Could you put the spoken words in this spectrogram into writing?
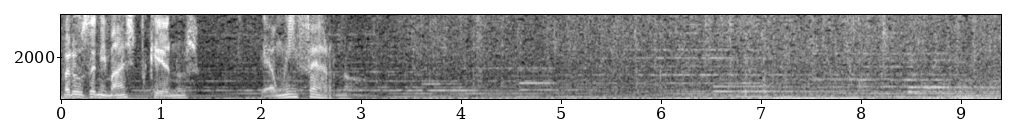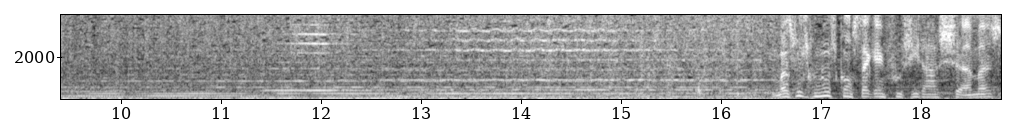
Para os animais pequenos, é um inferno. Mas os gnus conseguem fugir às chamas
